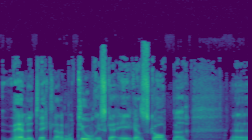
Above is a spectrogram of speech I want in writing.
välutvecklade motoriska egenskaper Eh,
